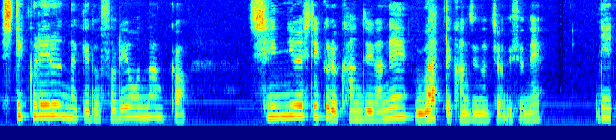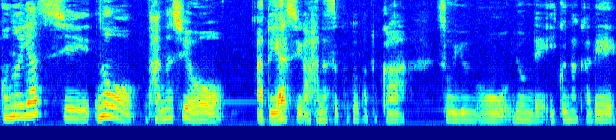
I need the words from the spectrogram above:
してくれるんだけど、それをなんか、侵入してくる感じがね、うわって感じになっちゃうんですよね。で、このヤッシーの話を、あとヤッシーが話す言葉とか、そういうのを読んでいく中で、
